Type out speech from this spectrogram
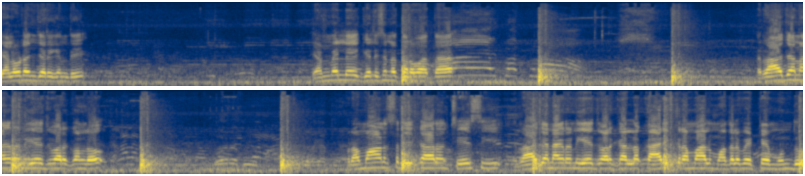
గెలవడం జరిగింది. ఎమ్మెల్యే గెలిచిన తర్వాత రాజానగర నియోజకవర్గంలో ప్రమాణ స్వీకారం చేసి రాజనగర నియోజకవర్గాల్లో కార్యక్రమాలు మొదలుపెట్టే ముందు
